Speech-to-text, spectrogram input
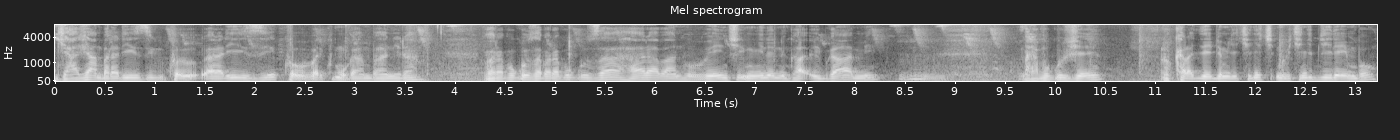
Rya jambo ararizi ko ararizi ko bari kumugambanira. Barabuguza barabuguza hari abantu benshi nyine ibwami. Barabuguje. Mu gikingi mu bikingi by'irembo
